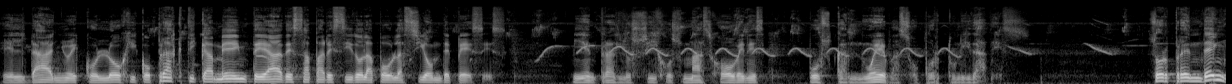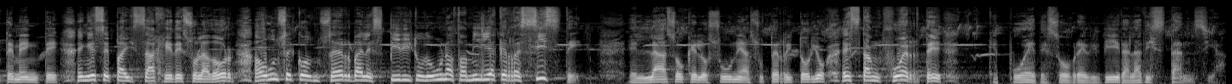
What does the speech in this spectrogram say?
El daño ecológico prácticamente ha desaparecido la población de peces, mientras los hijos más jóvenes buscan nuevas oportunidades. Sorprendentemente, en ese paisaje desolador aún se conserva el espíritu de una familia que resiste. El lazo que los une a su territorio es tan fuerte que puede sobrevivir a la distancia.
